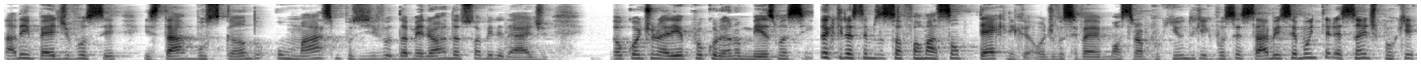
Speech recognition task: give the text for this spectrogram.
nada impede de você estar buscando o máximo possível da melhor da sua habilidade então continuaria procurando mesmo assim. Aqui nós temos a sua formação técnica, onde você vai mostrar um pouquinho do que, você sabe. Isso é muito interessante porque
